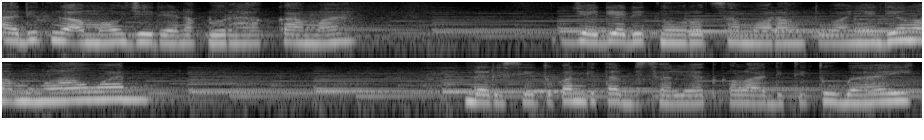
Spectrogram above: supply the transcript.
Adit nggak mau jadi anak durhaka, mah. Jadi Adit nurut sama orang tuanya, dia nggak mau ngelawan. Dari situ kan kita bisa lihat kalau Adit itu baik.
